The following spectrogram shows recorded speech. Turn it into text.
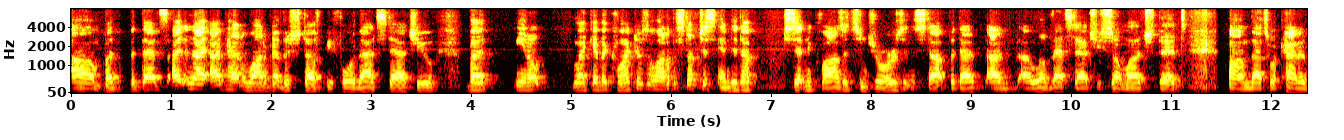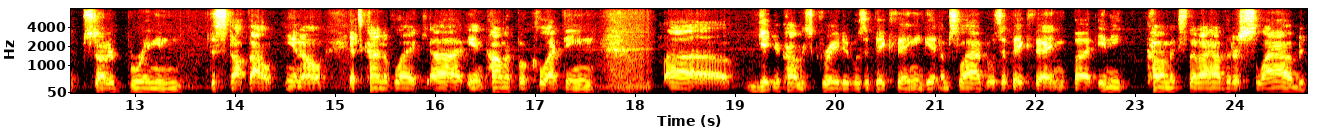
Um, but but that's I, and I, I've had a lot of other stuff before that statue, but you know like other collectors, a lot of the stuff just ended up sitting in closets and drawers and stuff. But that I, I love that statue so much that um, that's what kind of started bringing the stuff out. You know, it's kind of like uh, in comic book collecting, uh, getting your comics graded was a big thing, and getting them slabbed was a big thing. But any comics that I have that are slabbed,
